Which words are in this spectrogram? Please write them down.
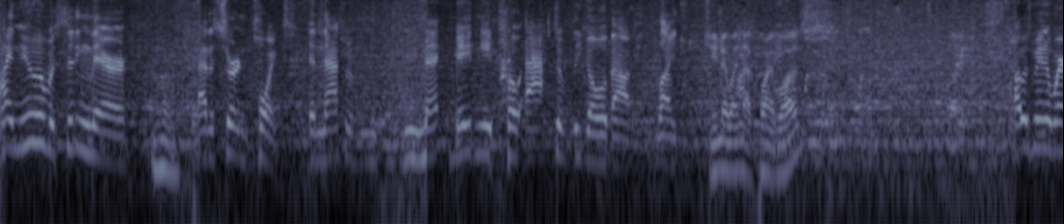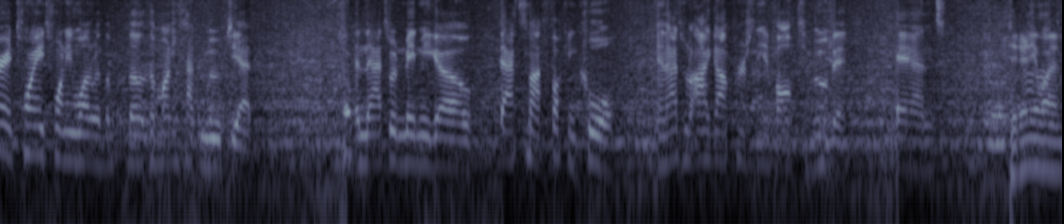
I knew it was sitting there at a certain point, and that's what ma- made me proactively go about it. Like Do you know when that point was? I was made aware in 2021 when the, the, the money hadn't moved yet. And that's what made me go, that's not fucking cool. And that's when I got personally involved to move it. And Did anyone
